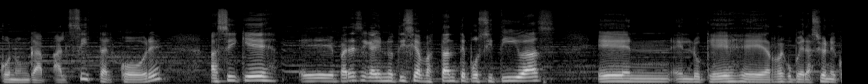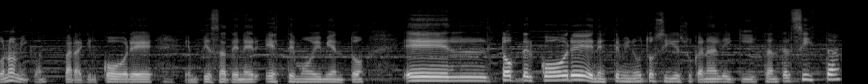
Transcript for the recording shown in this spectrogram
con un gap alcista el cobre. Así que eh, parece que hay noticias bastante positivas en, lo que es eh, recuperación económica para que el cobre empiece a tener este movimiento. El top del cobre en este minuto sigue su canal equidistante alcista.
